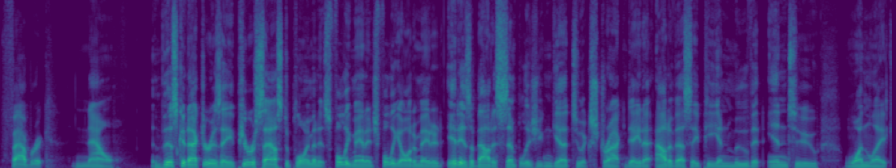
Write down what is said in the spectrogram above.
Fabric now. This connector is a pure SaaS deployment. It's fully managed, fully automated. It is about as simple as you can get to extract data out of SAP and move it into OneLake.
